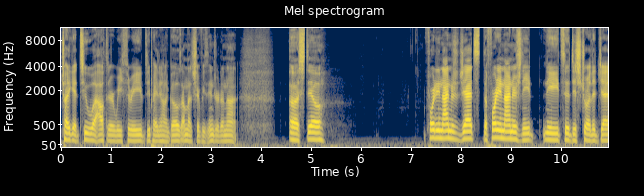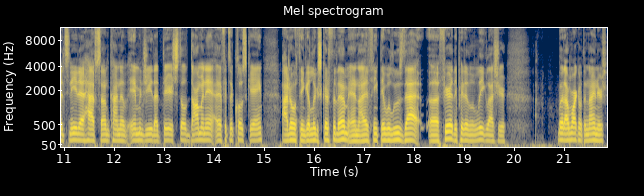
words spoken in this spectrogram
try to get Tua out there week three, depending on how it goes. I'm not sure if he's injured or not. Uh, still, 49ers Jets. The 49ers need need to destroy the Jets. Need to have some kind of imagery that they're still dominant if it's a close game. I don't think it looks good for them, and I think they will lose that uh, fear they put in the league last year. But I'm rocking with the Niners.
